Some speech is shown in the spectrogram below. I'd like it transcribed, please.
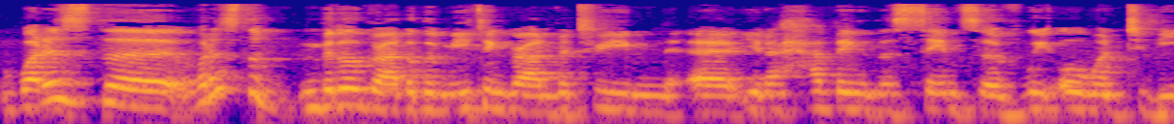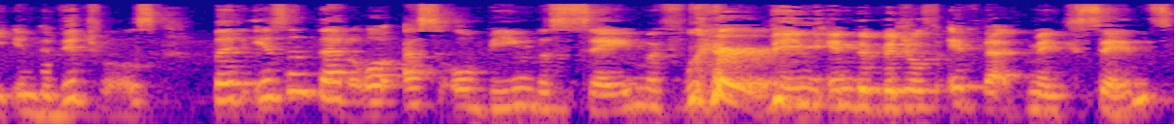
What is the what is the middle ground or the meeting ground between uh, you know having the sense of we all want to be individuals, but isn't that all, us all being the same if we're being individuals? If that makes sense,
